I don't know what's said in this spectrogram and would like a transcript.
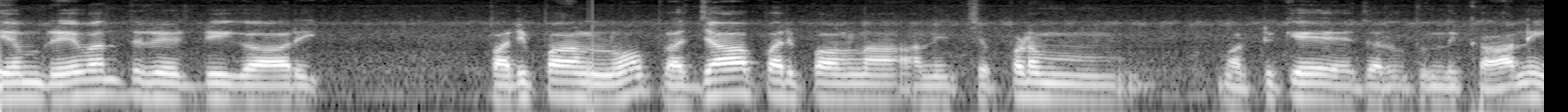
సీఎం రేవంత్ రెడ్డి గారి పరిపాలనలో ప్రజా పరిపాలన అని చెప్పడం మట్టుకే జరుగుతుంది. కానీ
